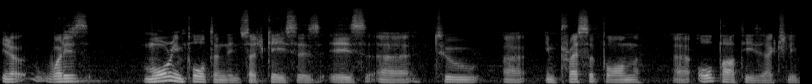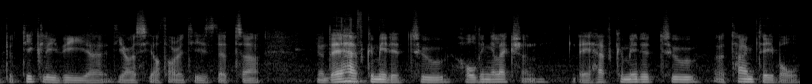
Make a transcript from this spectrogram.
you know, what is more important in such cases is uh, to uh, impress upon uh, all parties, actually, particularly the DRC authorities, that you know, they have committed to holding election. They have committed to a timetable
